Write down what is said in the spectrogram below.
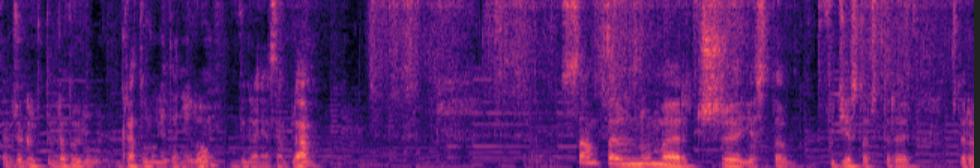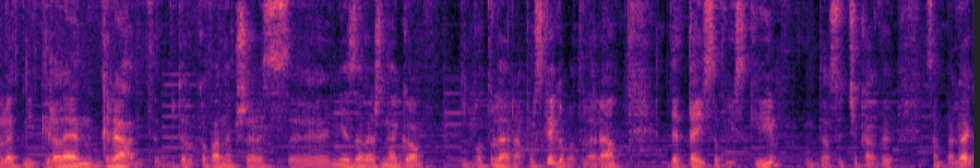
Także gr- gratuluję, gratuluję Danielu wygrania sampla. Sample numer 3 jest to 24-letni Glen Grant, butelkowany przez e, niezależnego bottlera, polskiego bottlera The Taste of. Dosyć ciekawy sampelek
